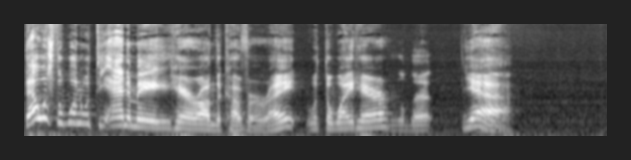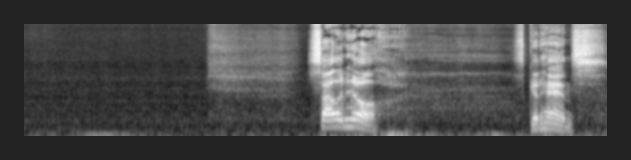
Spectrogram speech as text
That was the one with the anime hair on the cover, right? With the white hair? A little bit. Yeah. Silent Hill. It's good hands.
